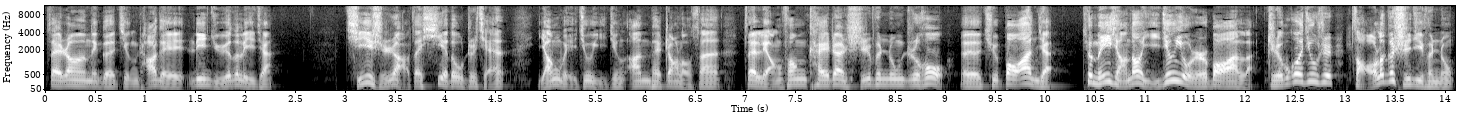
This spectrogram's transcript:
再让那个警察给拎局子里去。其实啊，在械斗之前，杨伟就已经安排张老三在两方开战十分钟之后，呃，去报案去。却没想到已经有人报案了，只不过就是早了个十几分钟。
